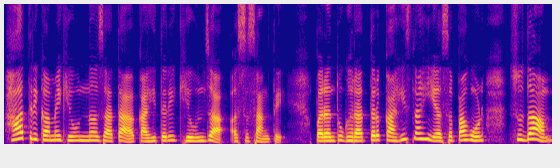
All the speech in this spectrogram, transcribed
हात रिकामे घेऊन न जाता काहीतरी घेऊन जा असं सांगते. परंतु घरात तर काहीच नाही असं पाहून सुदाम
